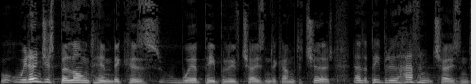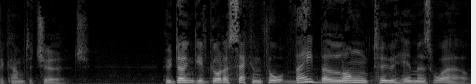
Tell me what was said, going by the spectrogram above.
We don't just belong to Him because we're people who've chosen to come to church. No, the people who haven't chosen to come to church, who don't give God a second thought, they belong to Him as well.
